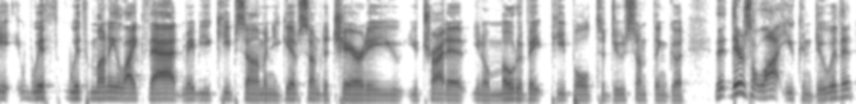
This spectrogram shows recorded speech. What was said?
i with with money like that. Maybe you keep some and you give some to charity. You you try to, you know, motivate people to do something good. There's a lot you can do with it.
